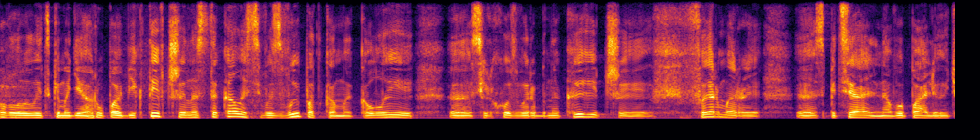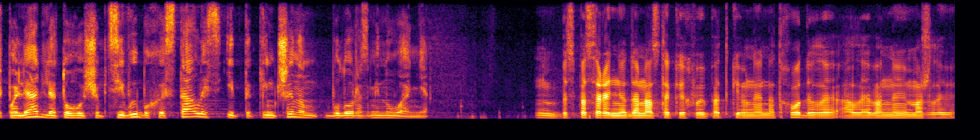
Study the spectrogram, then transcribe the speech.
Павло Велицький, медіагрупа Об'єктив. Чи не стикались ви з випадками, коли е, сільхозвиробники чи фермери е, спеціально випалюють поля для того, щоб ці вибухи стались і таким чином було розмінування? Безпосередньо до нас таких випадків не надходили, але вони можливі.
